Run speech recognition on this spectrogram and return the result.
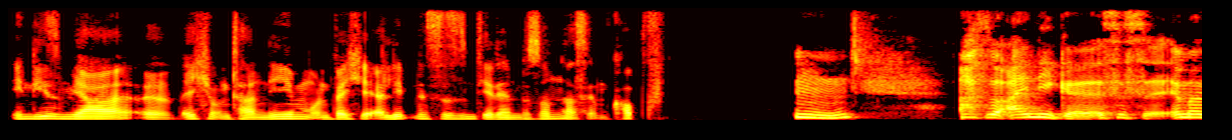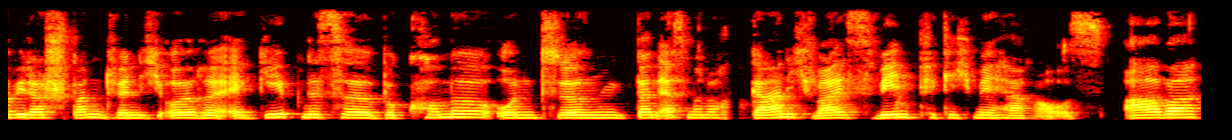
in diesem Jahr, äh, welche Unternehmen und welche Erlebnisse sind dir denn besonders im Kopf? Mhm. Ach so, einige. Es ist immer wieder spannend, wenn ich eure Ergebnisse bekomme und ähm, dann erstmal noch gar nicht weiß, wen pick ich mir heraus. Aber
